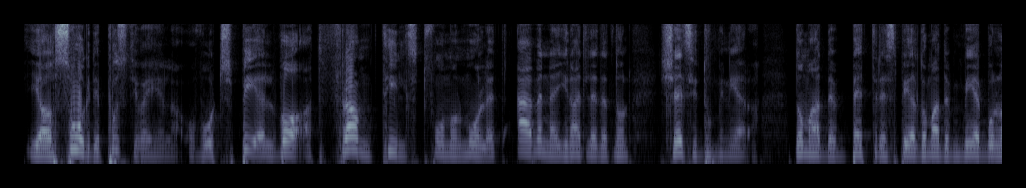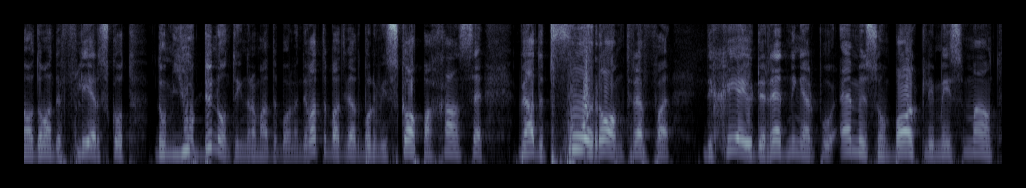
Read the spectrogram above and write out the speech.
jag såg det positiva i hela. Och vårt spel var att fram till 2-0 målet, även när United ledde 1-0, Chelsea dominerade. De hade bättre spel, de hade mer bollen, de hade fler skott. De gjorde någonting när de hade bollen. Det var inte bara att vi hade bollen, vi skapade chanser. Vi hade två ramträffar. De Gea gjorde räddningar på Emerson, Barkley, Mason Mount.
